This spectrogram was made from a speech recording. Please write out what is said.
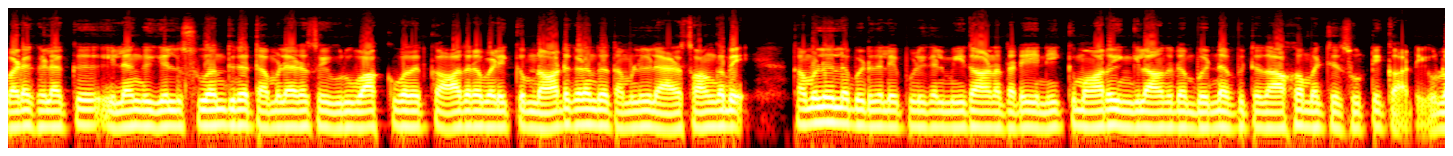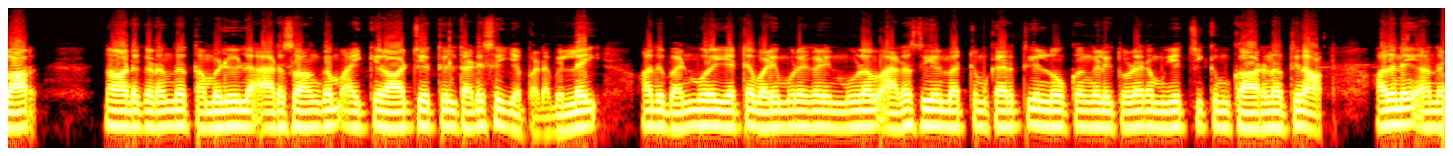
வடகிழக்கு இலங்கையில் சுதந்திர தமிழரசை உருவாக்குவதற்கு ஆதரவளிக்கும் நாடு கடந்த தமிழீழ அரசாங்கமே தமிழீழ விடுதலை புலிகள் மீதான தடையை நீக்குமாறு இங்கிலாந்திடம் விண்ணப்பித்ததாக அமைச்சர் சுட்டிக்காட்டியுள்ளார். நாடு கடந்த தமிழீழ அரசாங்கம் ஐக்கிய ராஜ்யத்தில் தடை செய்யப்படவில்லை. அது வன்முறையற்ற வழிமுறைகளின் மூலம் அரசியல் மற்றும் கருத்தியல் நோக்கங்களை தொடர முயற்சிக்கும் காரணத்தினால் அதனை அந்த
